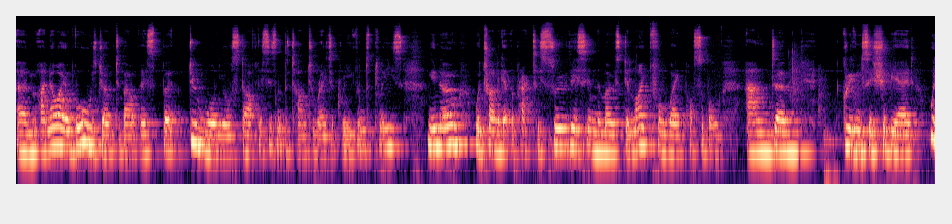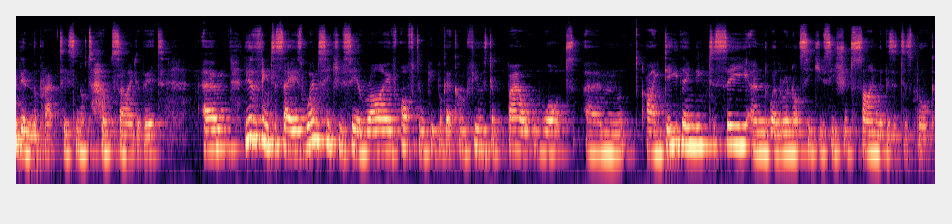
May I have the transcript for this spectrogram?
Um, I know I have always joked about this, but do warn your staff this isn't the time to raise a grievance, please. You know, we're trying to get the practice through this in the most delightful way possible, and um, grievances should be aired within the practice, not outside of it. Um, the other thing to say is when CQC arrive, often people get confused about what um, ID they need to see and whether or not CQC should sign the visitor's book.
